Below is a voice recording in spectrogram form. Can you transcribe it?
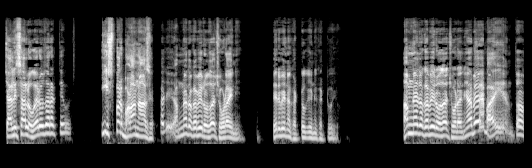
چالیس سال ہو گئے روزہ رکھتے ہوئے۔ اس پر بڑا ناز ہے۔ جی ہم نے تو کبھی روزہ چھوڑا ہی نہیں۔ پھر بھی نہ کھٹو کی نہ کھٹو ہی ہم نے تو کبھی روزہ چھوڑا نہیں۔ ابے بھائی، ہم تو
